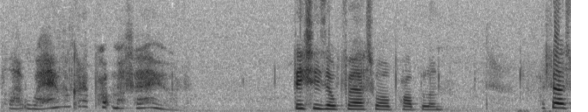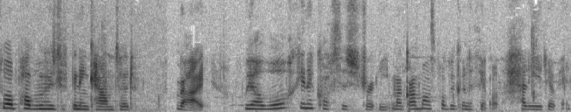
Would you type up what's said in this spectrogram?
But like where am I going to prop my phone? This is a first world problem. The first world problem has just been encountered. Right, we are walking across the street. My grandma's probably going to think, what the hell are you doing?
